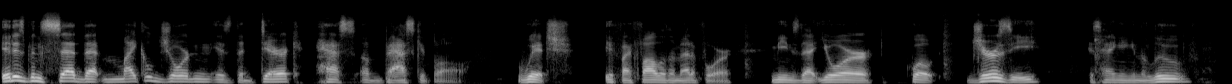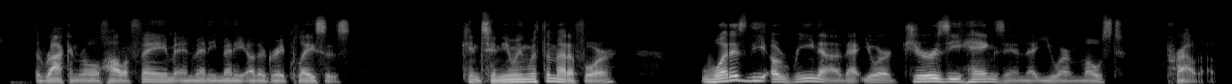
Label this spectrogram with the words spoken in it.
it has been said that michael jordan is the derek hess of basketball which if i follow the metaphor means that your quote jersey is hanging in the louvre the rock and roll hall of fame and many many other great places continuing with the metaphor what is the arena that your jersey hangs in that you are most proud of?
